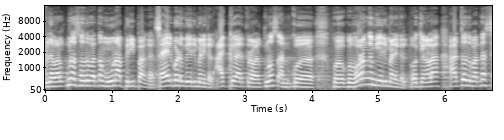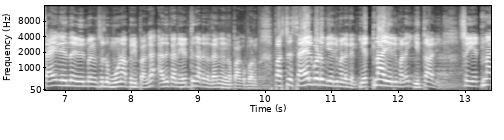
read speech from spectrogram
அந்த வல்க்னோஸ் வந்து பார்த்தா மூணாக பிரிப்பாங்க. செயல்படும் எரிமலைகள் ஆக்டிவாக இருக்கிற வல்க்னோஸ் அண்ட் உறங்கும் எரிமலைகள். ஓகேங்களா அடுத்து வந்து பார்த்தா செயலிருந்த எரிமலைகள் சொல்லிட்டு மூணாக பிரிப்பாங்க. அதுக்கான எடுத்துக்காட்டுகள் தாங்க இங்கே பார்க்க போகிறோம் ஃபஸ்ட்டு செயல்படும் எரிமலைகள் எட்னா எரிமலை இத்தாலி. ஸோ எட்னா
